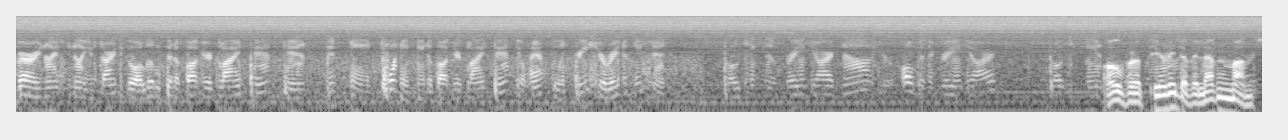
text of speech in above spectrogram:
Very nice. You know, you're starting to go a little bit above your glide path, 10, 15, 20 feet above your glide path. You'll have to increase your rate of descent. Approaching the graveyard now. You're over the graveyard. Approaching the end. Over a period of 11 months,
